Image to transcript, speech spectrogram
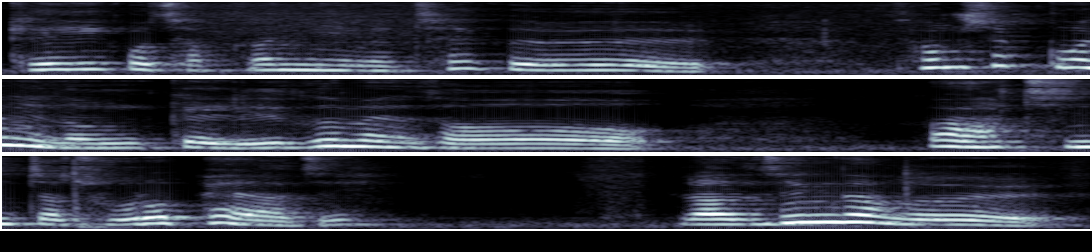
게이고 작가님의 책을 30권이 넘게 읽으면서 아 진짜 졸업해야지 라는 생각을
